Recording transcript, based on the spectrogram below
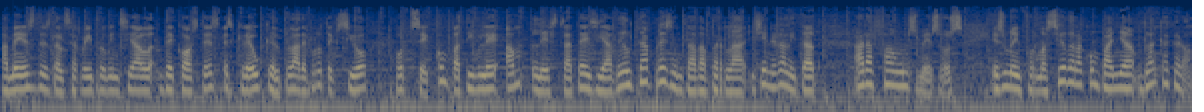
A més, des del Servei Provincial de Costes es creu que el pla de protecció pot ser compatible amb l'estratègia Delta presentada per la Generalitat ara fa uns mesos. És una informació de la companya Blanca Carol.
